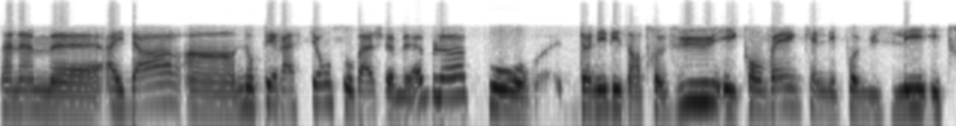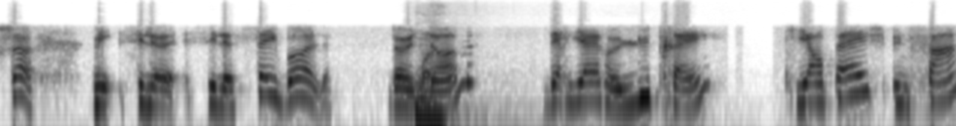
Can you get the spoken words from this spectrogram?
Mme Haïdar en opération sauvage de meubles là, pour donner des entrevues et convaincre qu'elle n'est pas muselée et tout ça. Mais c'est le c'est le symbole d'un Ouais. homme derrière un lutrin qui empêche une femme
